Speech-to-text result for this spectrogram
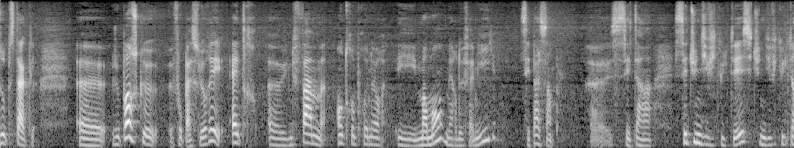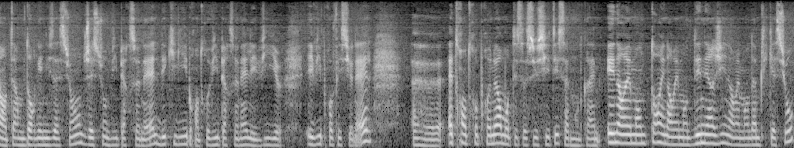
obstacles. je pense qu'il ne faut pas se leurrer. Être une femme entrepreneur et maman, mère de famille, c'est pas simple. Euh, c'est un, une difficulté. C'est une difficulté en termes d'organisation, de gestion de vie personnelle, d'équilibre entre vie personnelle et vie, euh, et vie professionnelle. Euh, être entrepreneur, monter sa société, ça demande quand même énormément de temps, énormément d'énergie, énormément d'implication.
